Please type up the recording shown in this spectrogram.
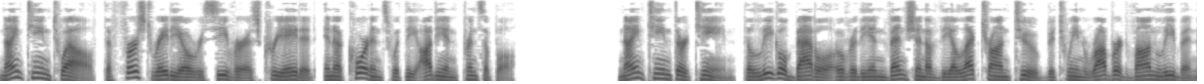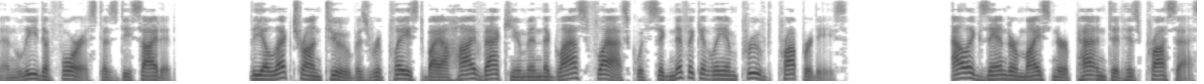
1912, the first radio receiver is created, in accordance with the Audion principle. 1913, the legal battle over the invention of the electron tube between Robert von Lieben and Lee de Forest is decided. The electron tube is replaced by a high vacuum in the glass flask with significantly improved properties. Alexander Meissner patented his process,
